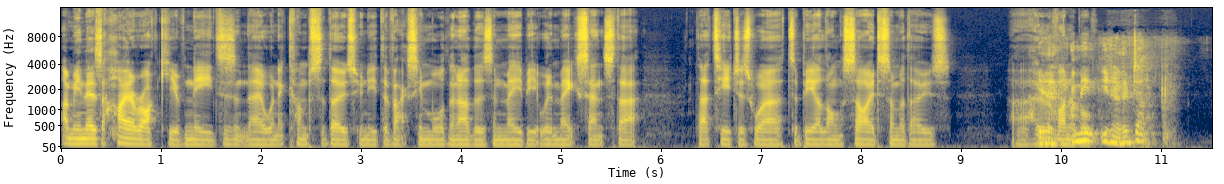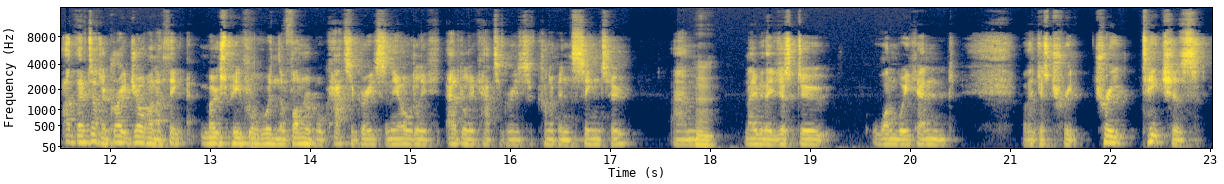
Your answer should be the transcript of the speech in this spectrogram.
I mean, there's a hierarchy of needs, isn't there, when it comes to those who need the vaccine more than others, and maybe it would make sense that that teachers were to be alongside some of those uh, who are vulnerable. I mean, you know, they've done they've done a great job, and I think most people in the vulnerable categories and the elderly elderly categories have kind of been seen to. Um, Maybe they just do one weekend where they just treat treat teachers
